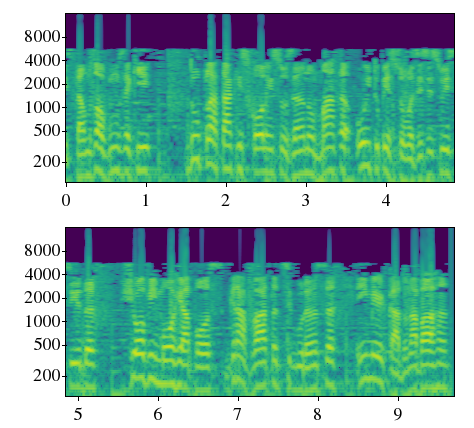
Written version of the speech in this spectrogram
Estamos alguns aqui. Dupla ataque escola em Suzano mata oito pessoas e se suicida. Jovem morre após gravata de segurança em mercado na Barra.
